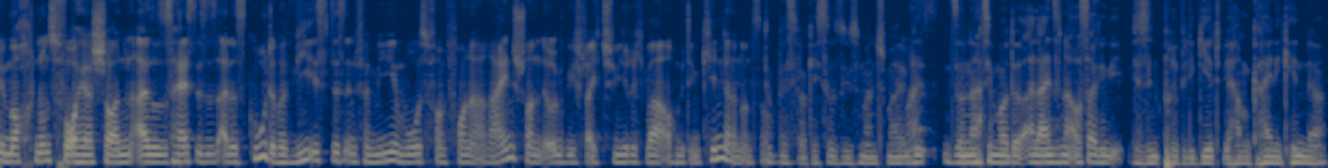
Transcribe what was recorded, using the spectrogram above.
Wir mochten uns vorher schon, also das heißt, es ist alles gut, aber wie ist es in Familien, wo es von vornherein schon irgendwie vielleicht schwierig war, auch mit den Kindern und so? Du bist wirklich so süß manchmal. Wir, so nach dem Motto, allein so eine Aussage wie, wir sind privilegiert, wir haben keine Kinder.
